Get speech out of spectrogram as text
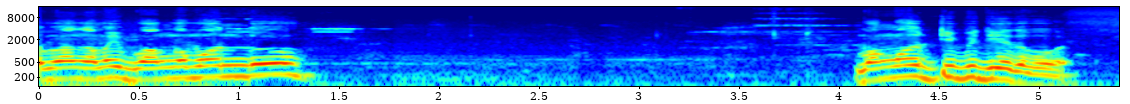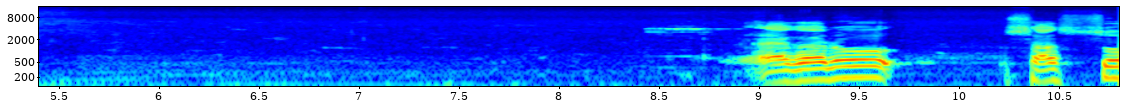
এবং আমি বঙ্গবন্ধু বঙ্গবন্ধু টিপি দিয়ে দেবো। এগারো, সাতশো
